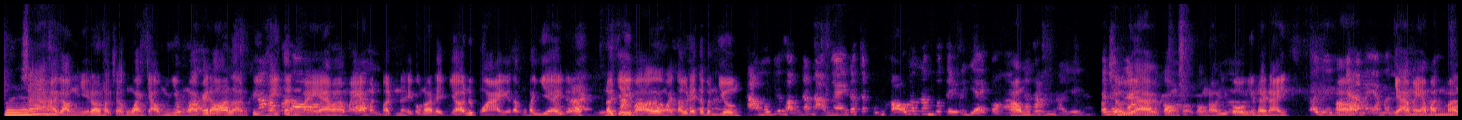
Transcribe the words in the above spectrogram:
rồi xa hay gần gì đó thật sự không quan trọng nhưng Đúng mà rồi. cái đó là khi Nó hay có tin mẹ Đúng mẹ rồi. mình bệnh thì con nói thiệt ở nước ngoài người ta cũng phải về nữa nói chi mà ở ngoài từ đây tới bình dương không với phần nó nạo ngay đó chắc cũng khổ lắm nó không có tiền nó về con ơi Không. nó thẳng là vậy đó. thật sự ra con con nói với cô như thế này bởi vì à, cha mẹ mình cha mẹ mình mà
